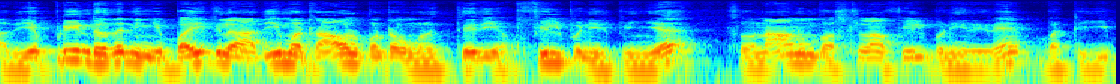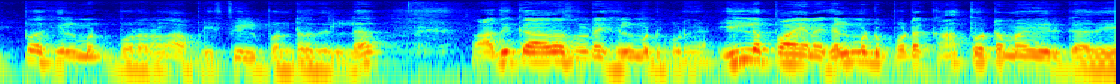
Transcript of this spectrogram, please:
அது எப்படின்றத நீங்கள் பைக்கில் அதிகமாக ட்ராவல் பண்ணுறவங்களுக்கு தெரியும். ஃபீல் பண்ணியிருப்பீங்க ஸோ நானும் ஃபஸ்ட்லாம் ஃபீல் பண்ணியிருக்கிறேன் பட் இப்போ ஹெல்மெட் போடுறதுனால அப்படி ஃபீல் பண்ணுறது இல்லை அதுக்காக தான் சொல்கிறேன் ஹெல்மெட் போடுங்க. இல்லைப்பா எனக்கு ஹெல்மெட் போட்டால் காத்தோட்டமாகவே இருக்காது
